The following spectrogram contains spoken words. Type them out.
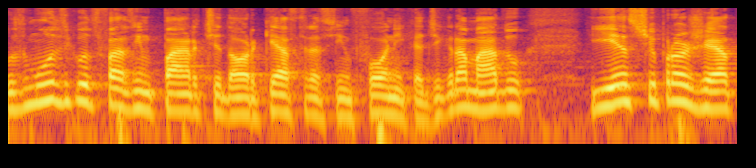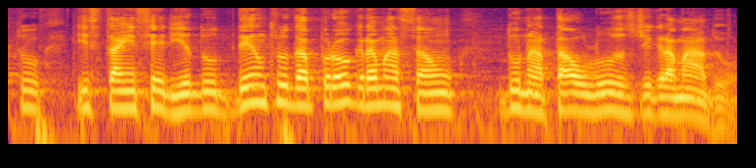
os músicos fazem parte da Orquestra Sinfônica de Gramado e este projeto está inserido dentro da programação do Natal Luz de Gramado.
